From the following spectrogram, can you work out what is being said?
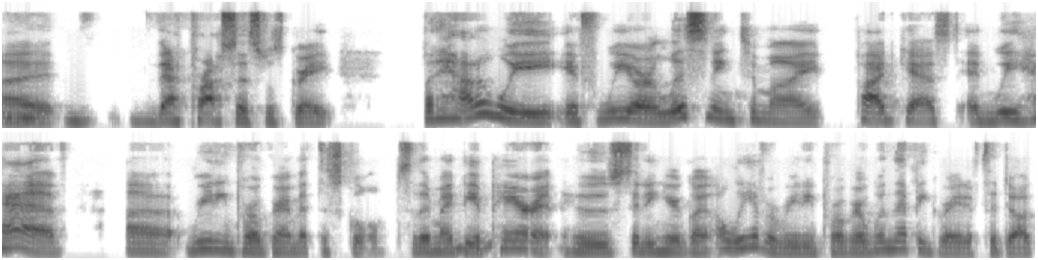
Mm-hmm. Uh, that process was great. But how do we, if we are listening to my podcast and we have a reading program at the school, so there might be mm-hmm. a parent who's sitting here going, "Oh, we have a reading program. Wouldn't that be great if the dog?"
